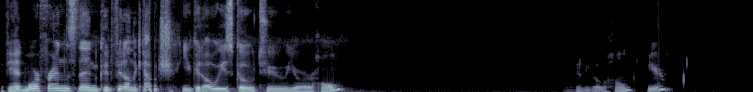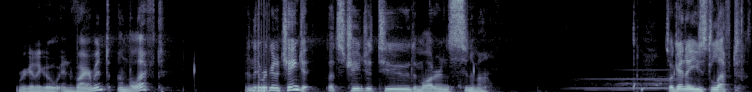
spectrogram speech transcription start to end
If you had more friends than could fit on the couch, you could always go to your home we're going to go home here. We're going to go environment on the left. And then we're going to change it. Let's change it to the modern cinema. So again, I used left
